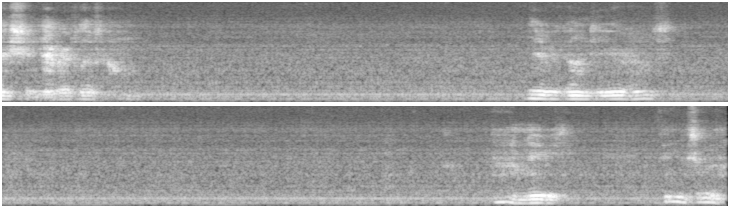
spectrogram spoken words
I should never have left home. Never gone to your house. Uh, maybe things would have.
